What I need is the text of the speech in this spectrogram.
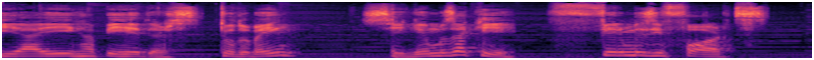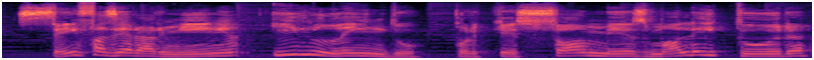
E aí, Happy Readers, tudo bem? Seguimos aqui, firmes e fortes, sem fazer arminha e lendo, porque só mesmo a leitura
